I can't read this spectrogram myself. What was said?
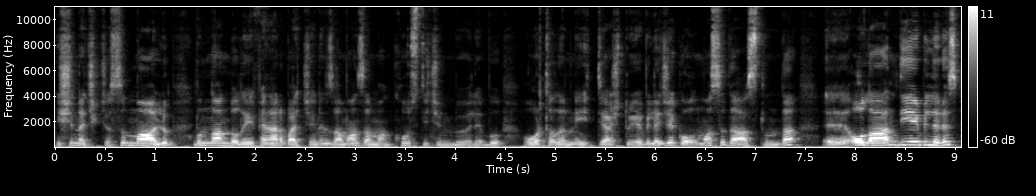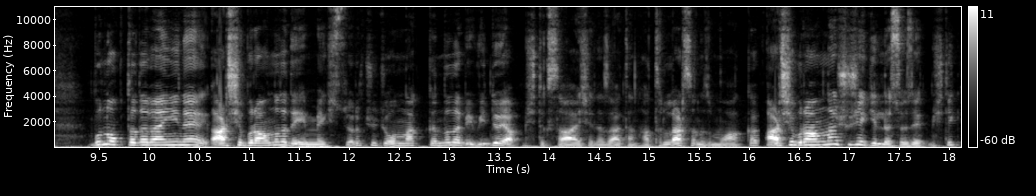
işin açıkçası malum. Bundan dolayı Fenerbahçe'nin zaman zaman Kost için böyle bu ortalarına ihtiyaç duyabilecek olması da aslında e, olağan diyebiliriz. Bu noktada ben yine Archie Brown'la da değinmek istiyorum. Çünkü onun hakkında da bir video yapmıştık saha içinde zaten hatırlarsanız muhakkak. Archie Brown'dan şu şekilde söz etmiştik.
